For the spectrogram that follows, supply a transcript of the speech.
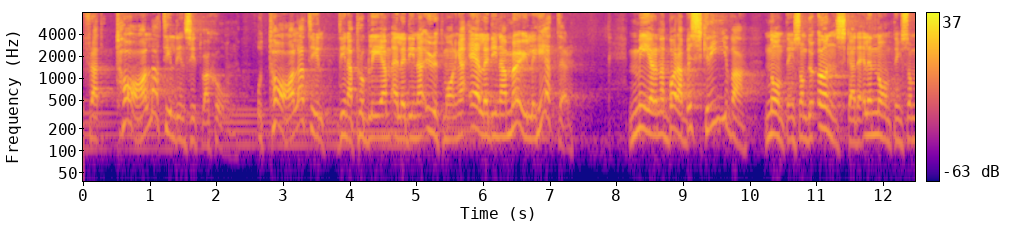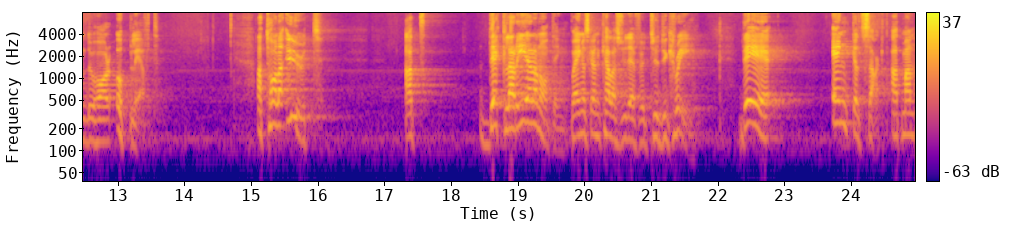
för att tala till din situation och tala till dina problem eller dina utmaningar eller dina möjligheter. Mer än att bara beskriva någonting som du önskade eller någonting som du har upplevt. Att tala ut, att deklarera någonting, på engelska kallas det för to decree. Det är enkelt sagt att man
